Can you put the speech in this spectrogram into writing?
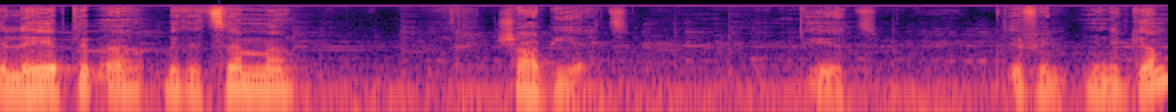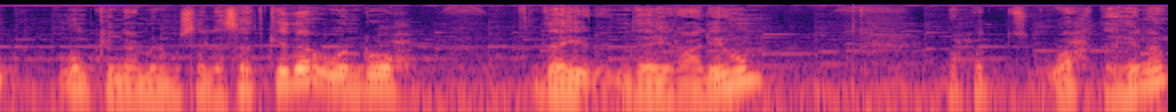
اللي هي بتبقى بتتسمى شعبيات. تقفل من الجنب. ممكن نعمل مثلثات كده ونروح داير داير عليهم. نحط واحدة هنا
